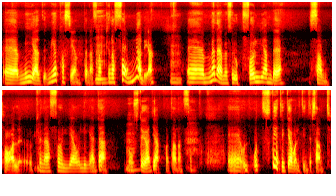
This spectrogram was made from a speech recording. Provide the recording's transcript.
eh, med, med patienterna för mm. att kunna fånga det. Mm. Eh, men även för uppföljande samtal, och kunna följa och leda och mm. stödja på ett annat sätt. Eh, och, och det tyckte jag var lite intressant.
